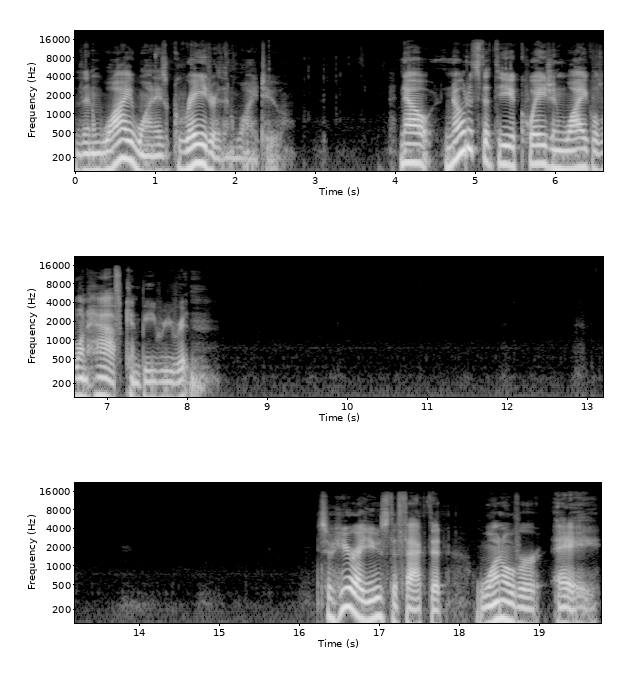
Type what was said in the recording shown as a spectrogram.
then y1 is greater than y2. Now, notice that the equation y equals 1 half can be rewritten. So here I use the fact that 1 over a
